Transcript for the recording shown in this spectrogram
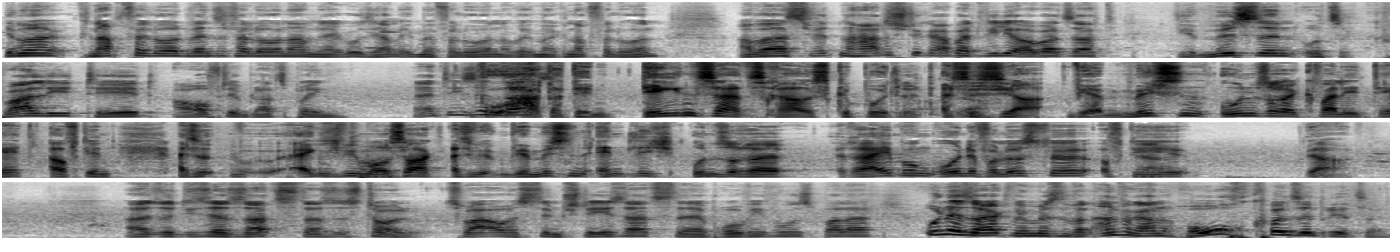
Immer knapp verloren, wenn sie verloren haben. Ja gut, sie haben immer verloren, aber immer knapp verloren. Aber es wird ein hartes Stück Arbeit. Willi Orbert sagt, wir müssen unsere Qualität auf den Platz bringen. Ja, Wo das. hat er denn den Satz rausgebuddelt? Es ist ja, wir müssen unsere Qualität auf den, also eigentlich wie man auch sagt, also wir, wir müssen endlich unsere Reibung ohne Verluste auf die, ja, Also dieser Satz, das ist toll. Zwar aus dem Stehsatz der Profifußballer. Und er sagt, wir müssen von Anfang an hoch konzentriert sein.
